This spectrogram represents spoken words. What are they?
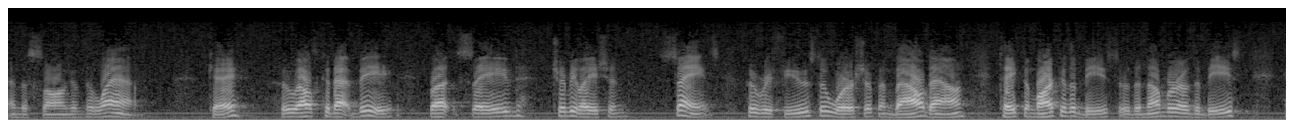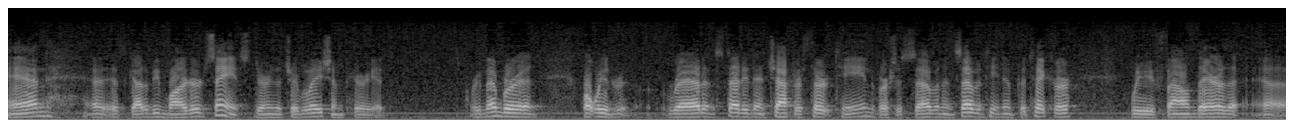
and the song of the Lamb. Okay? Who else could that be but saved tribulation saints who refuse to worship and bow down take the mark of the beast or the number of the beast, and uh, it's got to be martyred saints during the tribulation period. Remember in what we read and studied in chapter 13, verses 7 and 17 in particular, we found there that uh,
